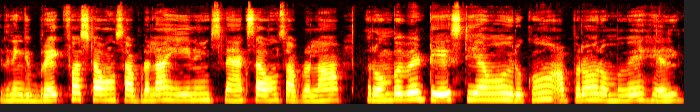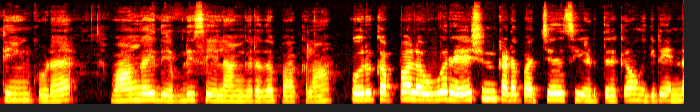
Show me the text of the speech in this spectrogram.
இது நீங்கள் பிரேக்ஃபாஸ்ட்டாகவும் சாப்பிடலாம் ஈவினிங் ஸ்நாக்ஸாகவும் சாப்பிடலாம். ரொம்பவே டேஸ்டியாகவும் இருக்கும். அப்புறம் ரொம்பவே ஹெல்த்தியும் கூட. வாங்க இது எப்படி செய்யலாங்கிறத பார்க்கலாம். ஒரு கப் அளவு ரேஷன் கடை பச்சரிசி எடுத்திருக்கேன். உங்ககிட்ட என்ன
